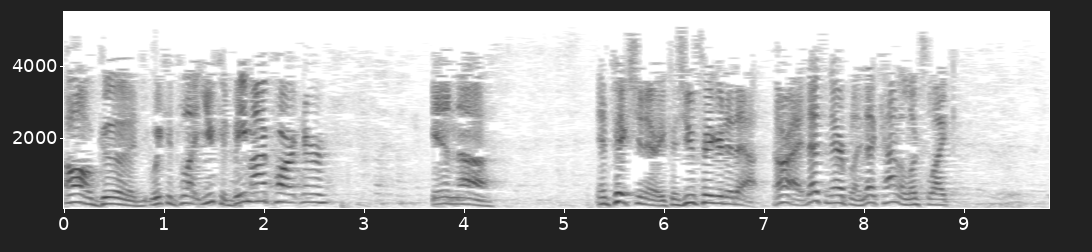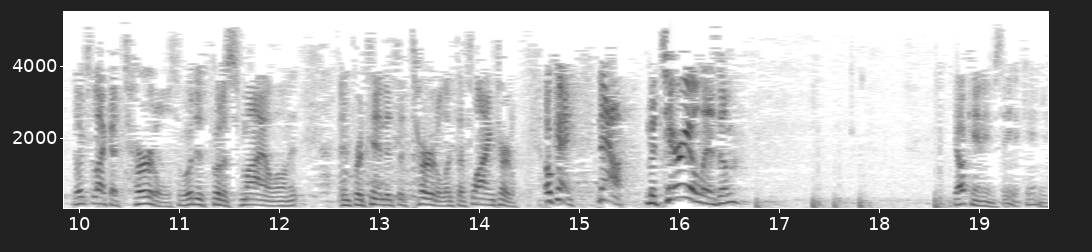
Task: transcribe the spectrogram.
Oh, good. We could play. You could be my partner in uh, in Pictionary because you figured it out. All right, that's an airplane. That kind of looks like looks like a turtle. So we'll just put a smile on it and pretend it's a turtle. It's a flying turtle. Okay. Now, materialism. Y'all can't even see it, can you?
